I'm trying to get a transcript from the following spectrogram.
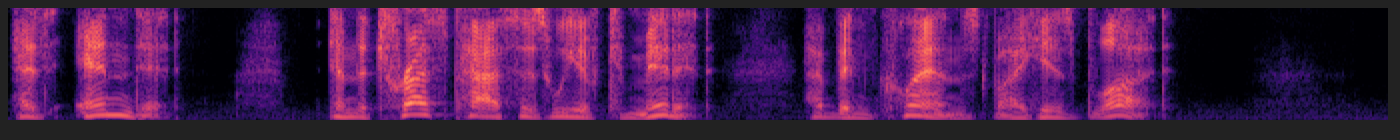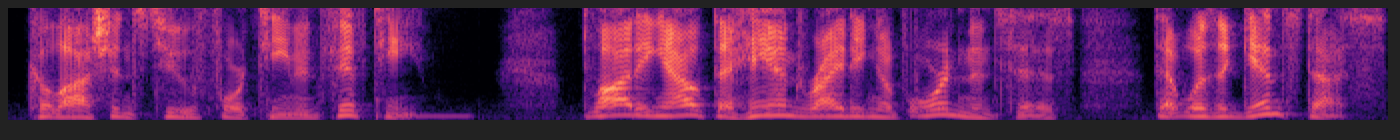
has ended, and the trespasses we have committed have been cleansed by his blood. Colossians 2 14 and 15. Blotting out the handwriting of ordinances that was against us,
